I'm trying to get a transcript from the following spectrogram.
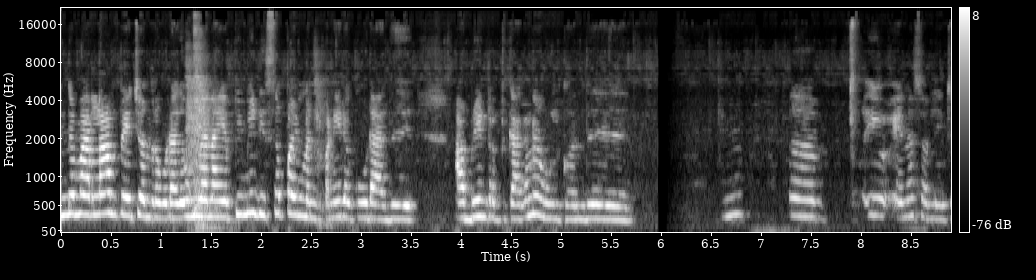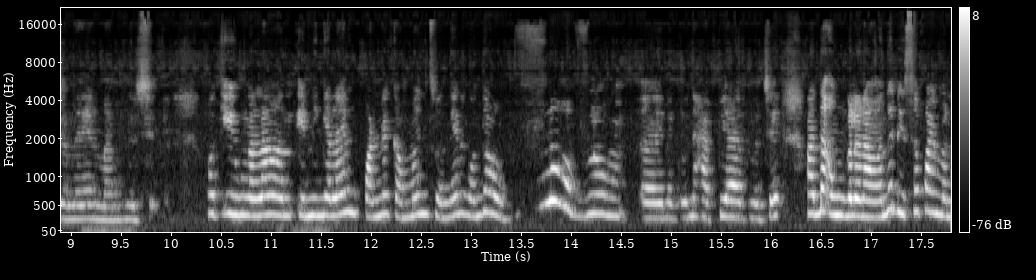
இந்த மாதிரிலாம் பேச்சு வந்துடக்கூடாது. உங்களை நான் எப்பயுமே டிசப்பாயின்மெண்ட் பண்ணிடக்கூடாது அப்படின்றதுக்காக நான் உங்களுக்கு வந்து ஐயோ, என்ன சொல்லிட்டு இருந்தேன் எனக்கு மறந்துருச்சு. ஓகே இவங்கெல்லாம் வந்து நீங்கள்லாம் எனக்கு பண்ண கமெண்ட்ஸ் வந்து எனக்கு வந்து அவ்வளோ அவ்வளோ எனக்கு வந்து ஹாப்பியாக இருந்துச்சு. அதான் உங்களை நான் வந்து டிசப்பாயின்மெண்ட்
